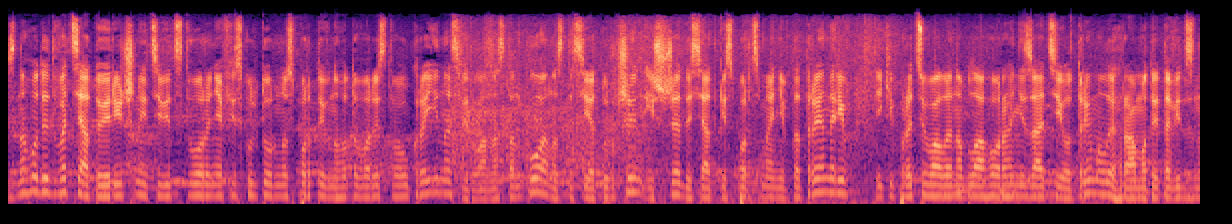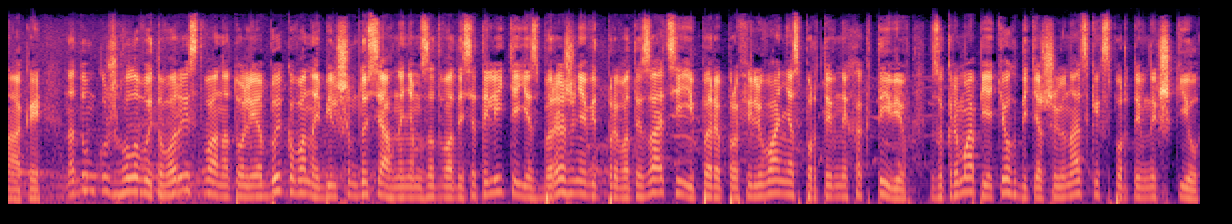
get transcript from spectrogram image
З нагоди 20-ї річниці від створення фізкультурно-спортивного товариства Україна Світлана Станко, Анастасія Турчин і ще десятки спортсменів та тренерів, які працювали на благо організації, отримали грамоти та відзнаки. На думку ж голови товариства Анатолія Бикова, найбільшим досягненням за два десятиліття є збереження від приватизації і перепрофілювання спортивних активів, зокрема п'ятьох дитячо-юнацьких спортивних шкіл.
